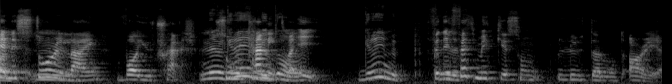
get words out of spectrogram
hennes storyline var ju trash. Nej, så hon kan inte vara A. Grejen med... För det är fett mycket som lutar mot Arya.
